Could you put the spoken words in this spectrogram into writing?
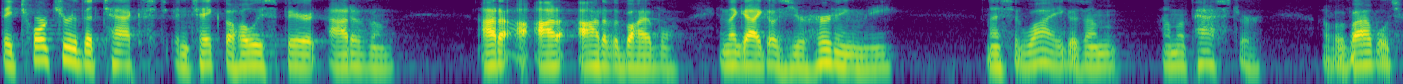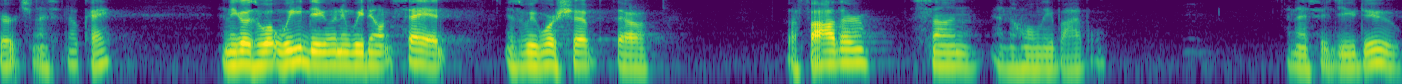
they torture the text and take the Holy Spirit out of them, out of, out, out of the Bible. And the guy goes, You're hurting me. And I said, Why? He goes, I'm, I'm a pastor of a Bible church. And I said, Okay. And he goes, What we do, and we don't say it, is we worship the, the Father, the Son, and the Holy Bible. And I said, You do.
